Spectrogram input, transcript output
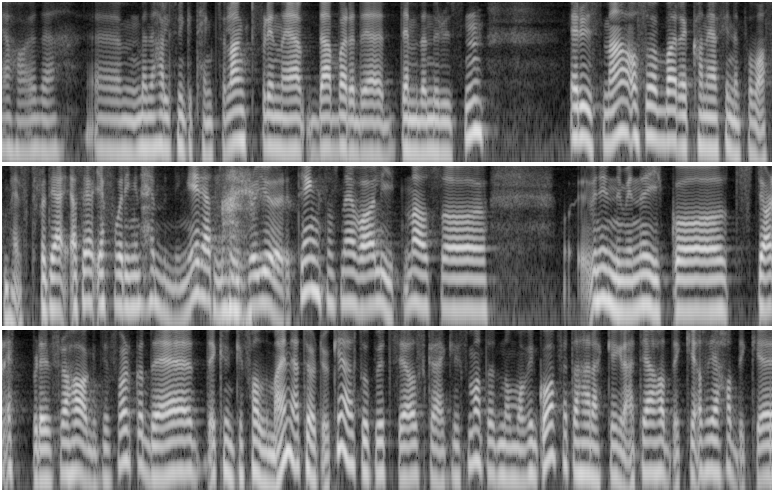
jeg har jo det. Eh, men jeg har liksom ikke tenkt så langt. fordi jeg, det er bare det, det med den rusen. Jeg ruser meg, og så bare kan jeg finne på hva som helst. For jeg, altså jeg, får ingen hemninger. Jeg tør å gjøre ting. Sånn som da jeg var liten, da, og så Venninnene mine gikk og stjal epler fra hagen til folk, og det, det kunne ikke falle meg inn. Jeg turte jo ikke. Jeg sto på utsida og skreik liksom at nå må vi gå, for dette her er ikke greit. Jeg hadde ikke, altså jeg hadde ikke,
